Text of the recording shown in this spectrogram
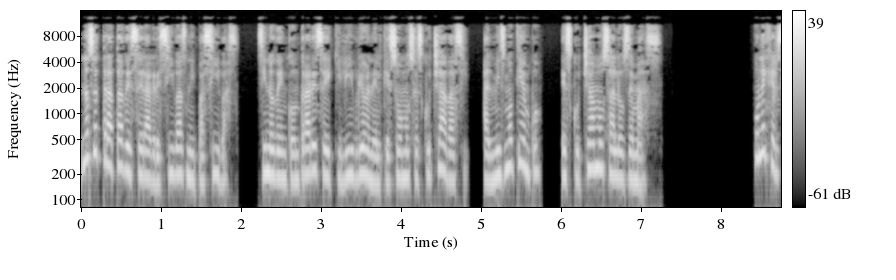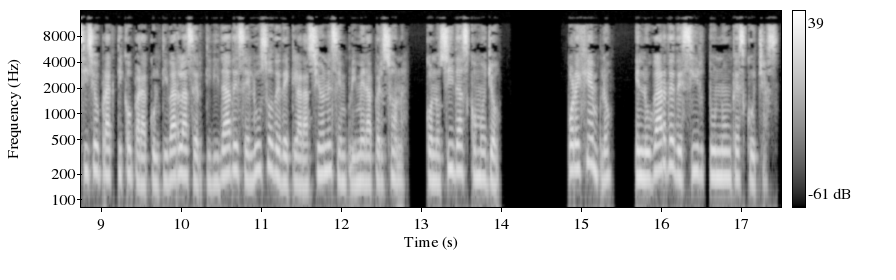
No se trata de ser agresivas ni pasivas, sino de encontrar ese equilibrio en el que somos escuchadas y, al mismo tiempo, escuchamos a los demás. Un ejercicio práctico para cultivar la asertividad es el uso de declaraciones en primera persona, conocidas como yo. Por ejemplo, en lugar de decir tú nunca escuchas,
